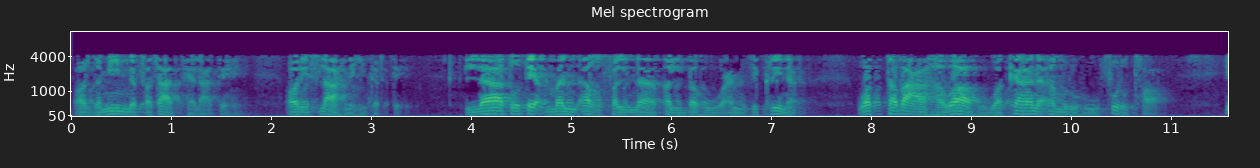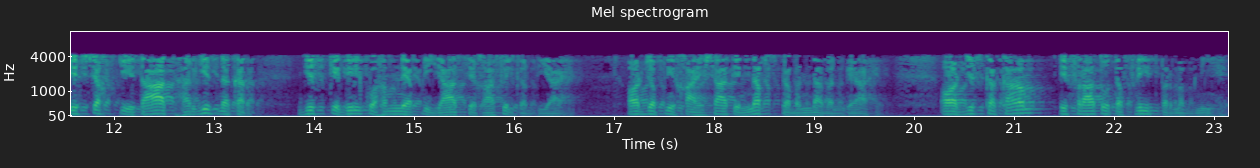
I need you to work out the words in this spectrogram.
اور زمین میں فساد پھیلاتے ہیں اور اصلاح نہیں کرتے۔ لا تطع من اغفلنا قلبه عن ذکرنا۔ واتبع هواه وكان امره فرطا۔ اس شخص کی اطاعت ہرگز نہ کر، جس کے دل کو ہم نے اپنی یاد سے غافل کر دیا ہے، اور جو اپنی خواہشات نفس کا بندہ بن گیا ہے، اور جس کا کام افراد و تفرید پر مبنی ہے۔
